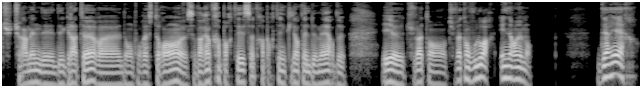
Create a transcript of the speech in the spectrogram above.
tu, tu ramènes des, gratteurs euh, dans ton restaurant, euh, ça va rien te rapporter, ça te rapporter une clientèle de merde et tu vas t'en tu vas t'en vouloir énormément. Derrière,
